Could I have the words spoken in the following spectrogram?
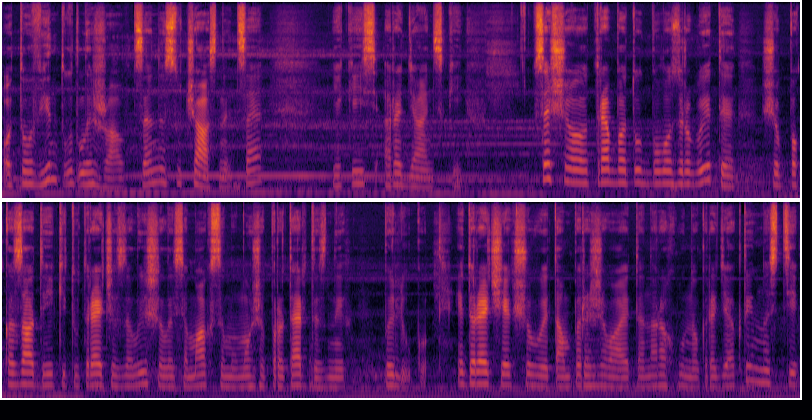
ото він тут лежав. Це не сучасний, це якийсь радянський. Все, що треба тут було зробити, щоб показати, які тут речі залишилися, максимум може протерти з них пилюку. І, до речі, якщо ви там переживаєте на рахунок радіоактивності,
